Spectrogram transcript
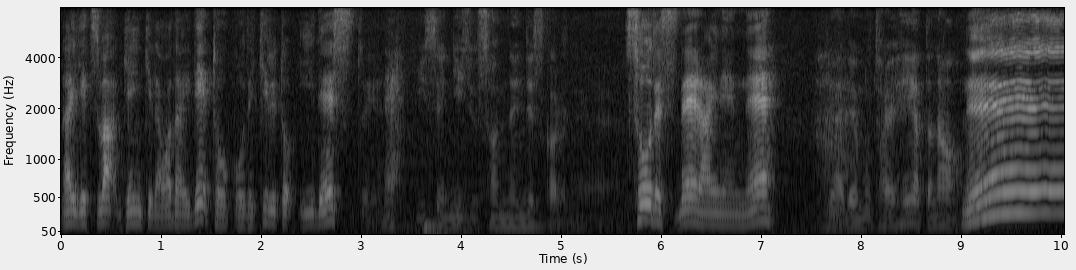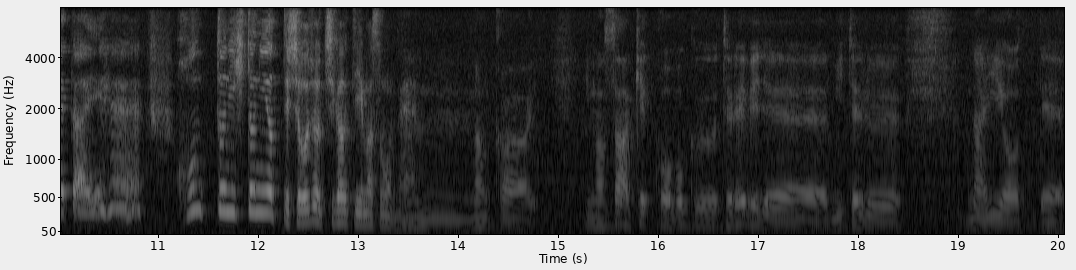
来月は元気な話題で投稿できるといいです。というね。2023年ですからね。そうですね来年ね。いやでも大変やったな。ねえ大変。本当に人によって症状違うって言いますもんうね、んなんか今さ結構僕テレビで見てる内容って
